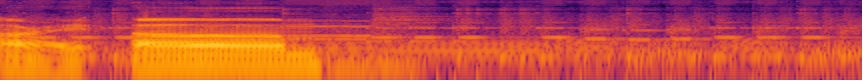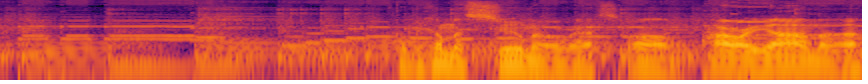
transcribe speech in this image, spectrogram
Alright, um... He'll become a sumo wrestler. Well, Hariyama.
